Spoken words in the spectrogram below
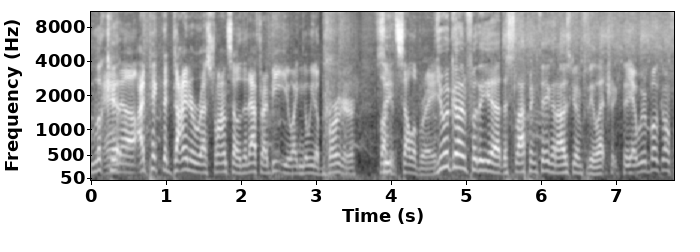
Look And at uh, I picked the diner restaurant so that after I beat you, I can go eat a burger. So fucking celebrate. you were going for the uh, the slapping thing, and I was going for the electric thing. yeah, we were both going for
